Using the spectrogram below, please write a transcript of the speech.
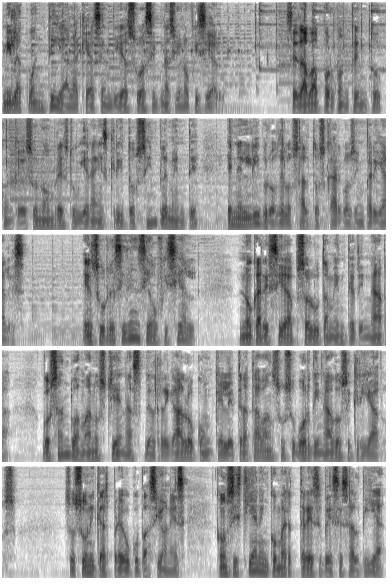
ni la cuantía a la que ascendía su asignación oficial. Se daba por contento con que su nombre estuviera inscrito simplemente en el libro de los altos cargos imperiales. En su residencia oficial no carecía absolutamente de nada, gozando a manos llenas del regalo con que le trataban sus subordinados y criados. Sus únicas preocupaciones consistían en comer tres veces al día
